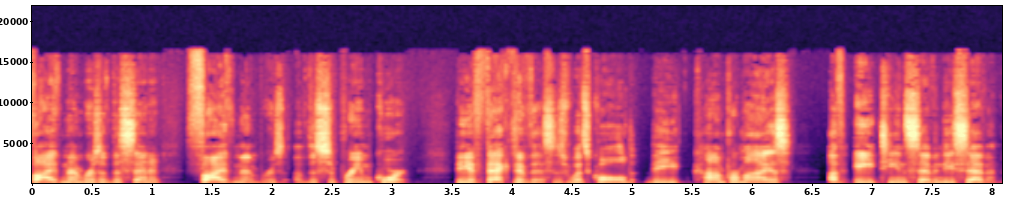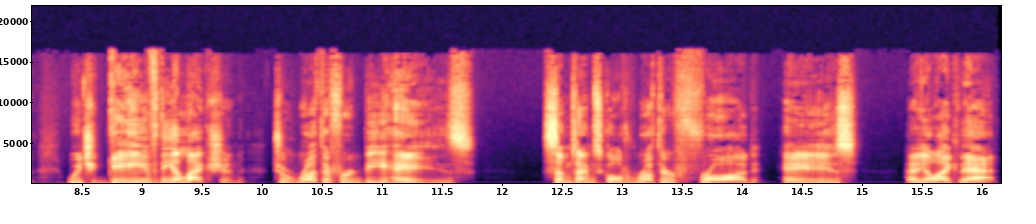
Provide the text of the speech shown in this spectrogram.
five members of the Senate, five members of the Supreme Court. The effect of this is what's called the Compromise of 1877, which gave the election to Rutherford B. Hayes sometimes called Rutherfraud Hayes. How do you like that?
